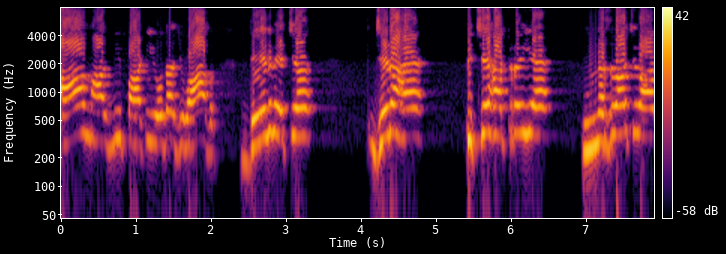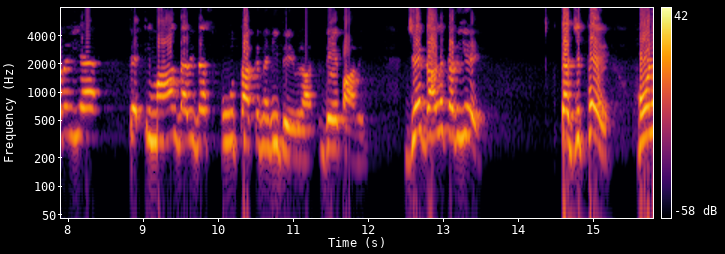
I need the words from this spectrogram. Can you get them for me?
ਆਮ ਆਦਮੀ ਪਾਰਟੀ ਉਹਦਾ ਜਵਾਬ ਦੇਣ ਵਿੱਚ ਜਿਹੜਾ ਹੈ, ਪਿੱਛੇ ਹਟ ਰਹੀ ਹੈ, ਨਜ਼ਰਾਂ ਚੁਰਾ ਰਹੀ ਹੈ ਤੇ ਇਮਾਨਦਾਰੀ ਦਾ ਸਬੂਤ ਤੱਕ ਨਹੀਂ ਦੇ ਦੇ ਪਾ ਰਹੀ। ਜੇ ਗੱਲ ਕਰੀਏ ਤਾਂ ਜਿੱਥੇ ਹੁਣ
